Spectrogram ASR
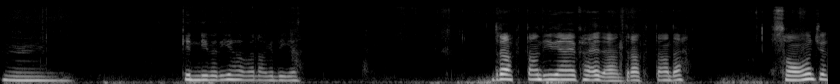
ਹੂੰ, ਕਿੰਨੀ ਵਧੀਆ ਹਵਾ ਲੱਗਦੀ ਆ। ਦਰਖਤਾਂ ਦੀ ਐ ਫਾਇਦਾ, ਦਰਖਤਾਂ ਦਾ ਸੌਂ ਚ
